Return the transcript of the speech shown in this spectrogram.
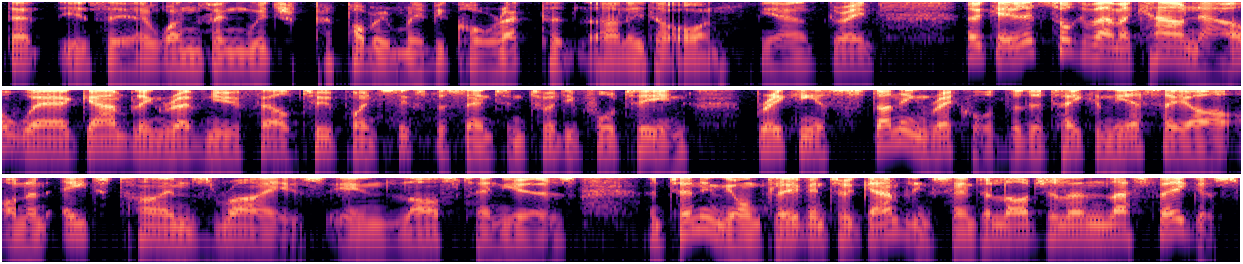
that is uh, one thing which probably may be corrected uh, later on. Yeah, great. Okay, let's talk about Macau now, where gambling revenue fell 2.6% in 2014, breaking a stunning record that had taken the SAR on an eight times rise in last 10 years and turning the enclave into a gambling center larger than Las Vegas.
